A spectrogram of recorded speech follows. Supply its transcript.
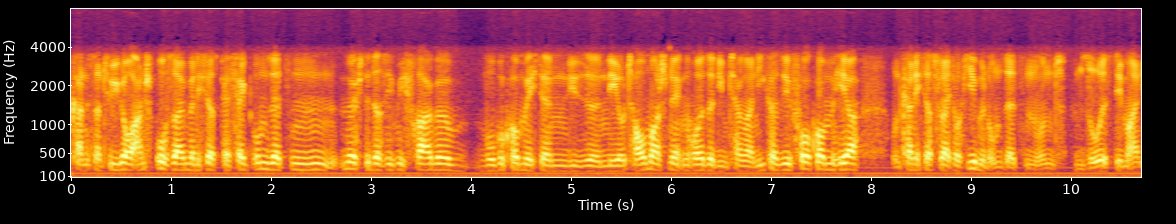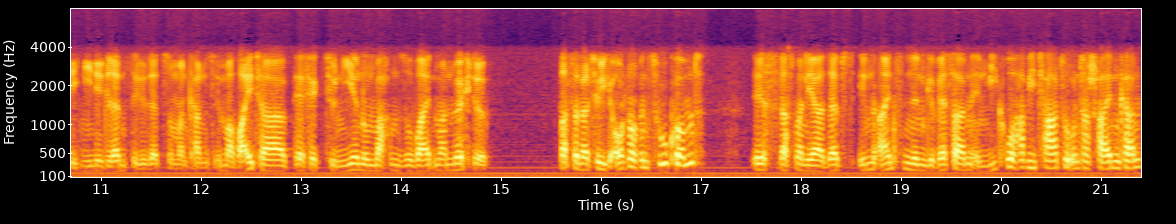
Kann es natürlich auch Anspruch sein, wenn ich das perfekt umsetzen möchte, dass ich mich frage, wo bekomme ich denn diese Neotauma-Schneckenhäuser, die im Tanganika-See vorkommen, her und kann ich das vielleicht auch hiermit umsetzen? Und so ist dem eigentlich nie eine Grenze gesetzt und man kann es immer weiter perfektionieren und machen, soweit man möchte. Was dann natürlich auch noch hinzukommt, ist, dass man ja selbst in einzelnen Gewässern in Mikrohabitate unterscheiden kann.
